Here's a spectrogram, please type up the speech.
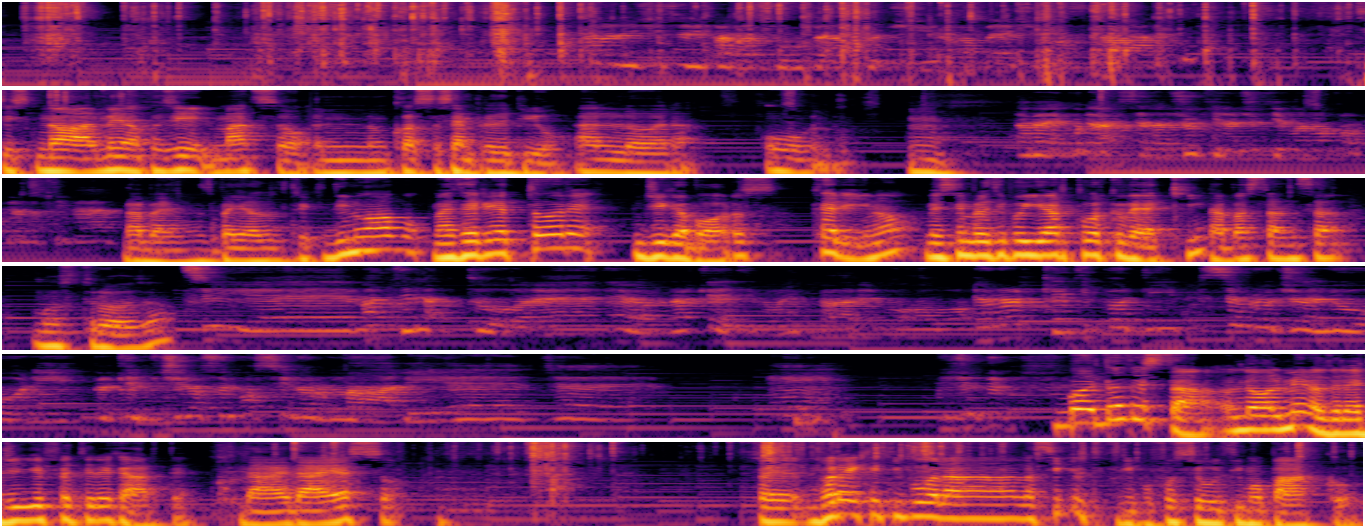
Sì, no, almeno così il mazzo non costa sempre di più. Allora, 1, Vabbè, quella se la giochi, la giochi in monocopia alla fine, Vabbè, ho sbagliato il trick di nuovo. Materia reattore, Gigaboros. Carino. Mi sembra tipo gli artwork vecchi. È abbastanza mostruoso. Sì, eh, Battilattore è un archetipo, mi pare, nuovo. È un archetipo di pseudo-gialloni, perché gira sui mossi normali e... Cioè, eh. Boh, dove sta? No, almeno te leggi gli effetti delle carte. Dai, dai, adesso. Cioè, vorrei che tipo la, la secret tipo fosse ultimo pacco.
